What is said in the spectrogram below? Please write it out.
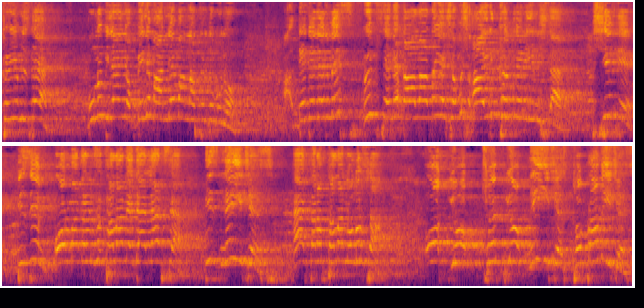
köyümüzde. Bunu bilen yok. Benim annem anlatırdı bunu. Dedelerimiz 3 sene dağlarda yaşamış ayrı köklere Şimdi bizim ormanlarımızı talan ederlerse biz ne yiyeceğiz? Her taraf talan olursa ot yok, çöp yok. Ne yiyeceğiz? Toprağı mı yiyeceğiz?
